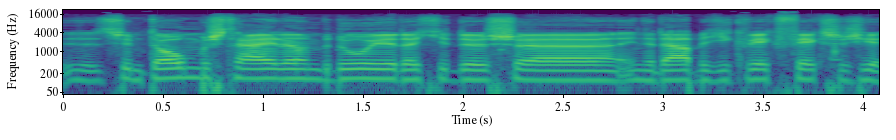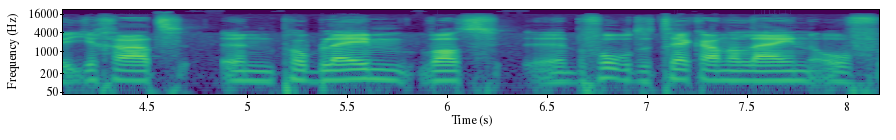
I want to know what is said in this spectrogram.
uh, symptoom bestrijden bedoel je dat je dus uh, inderdaad met je quick fix, dus je, je gaat een probleem wat uh, bijvoorbeeld de trek aan de lijn of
